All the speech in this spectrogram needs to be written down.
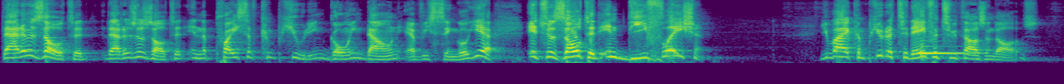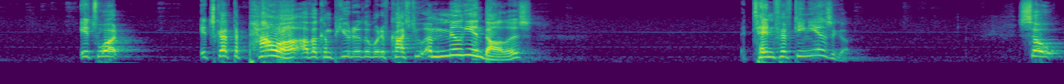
That resulted, that has resulted in the price of computing going down every single year. It's resulted in deflation. You buy a computer today for $2,000. It's what, it's got the power of a computer that would have cost you a million dollars 10, 15 years ago. So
